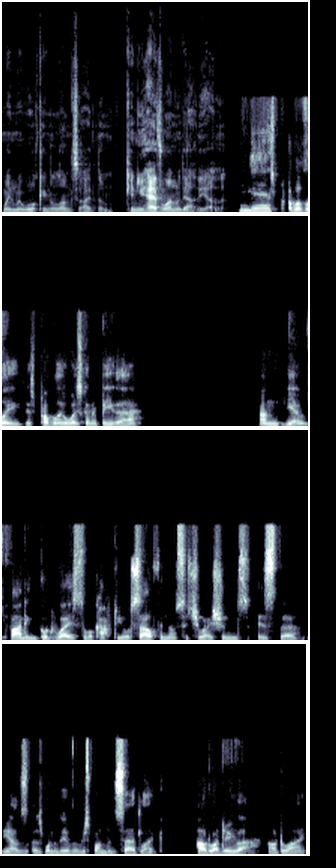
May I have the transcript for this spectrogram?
when we're walking alongside them? Can you have one without the other? Yeah, it's probably it's probably always going to be there, and you know, finding good ways to look after yourself in those situations is the you know, as, as one of the other respondents said, like, how do I do that? How do I?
